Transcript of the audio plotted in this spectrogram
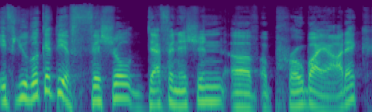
if you look at the official definition of a probiotic,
